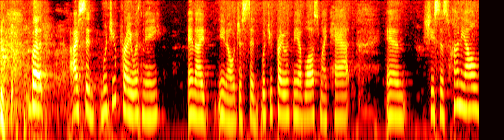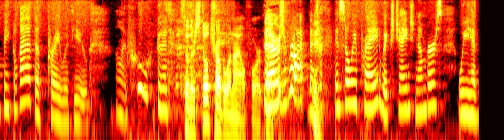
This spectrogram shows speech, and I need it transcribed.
but I said, Would you pray with me? And I, you know, just said, Would you pray with me? I've lost my cat. And she says, Honey, I'll be glad to pray with you. I'm like, whew, good. So there's still trouble in aisle four. But... There's right. That's right. And so we prayed, we exchanged numbers. We have,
